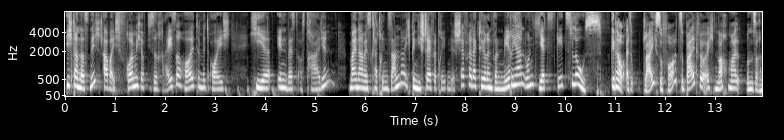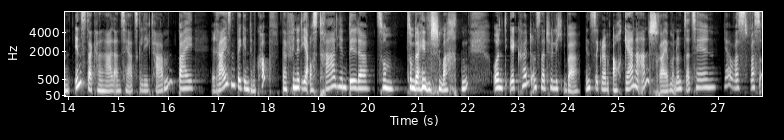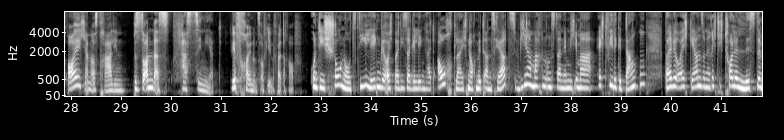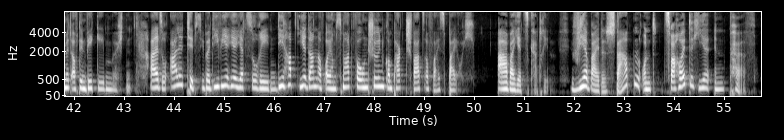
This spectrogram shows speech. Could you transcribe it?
Ich kann das nicht, aber ich freue mich auf diese Reise heute mit euch hier in Westaustralien. Mein Name ist Katrin Sander, ich bin die stellvertretende Chefredakteurin von Merian und jetzt geht's los. Genau, also gleich sofort, sobald wir euch nochmal unseren Insta-Kanal ans Herz gelegt haben, bei Reisen beginnt im Kopf, da findet ihr Australien-Bilder zum, zum Dahinschmachten. Und ihr könnt uns natürlich über Instagram auch gerne anschreiben und uns erzählen, ja, was, was euch an Australien besonders fasziniert. Wir freuen uns auf jeden Fall drauf. Und die Shownotes, die legen wir euch bei dieser Gelegenheit auch gleich noch mit ans Herz. Wir machen uns da nämlich immer echt viele Gedanken, weil wir euch gern so eine richtig tolle Liste mit auf den Weg geben möchten. Also alle Tipps, über die wir hier jetzt so reden, die habt ihr dann auf eurem Smartphone schön kompakt schwarz auf weiß bei euch. Aber jetzt, Katrin, wir beide starten und zwar heute hier in Perth.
